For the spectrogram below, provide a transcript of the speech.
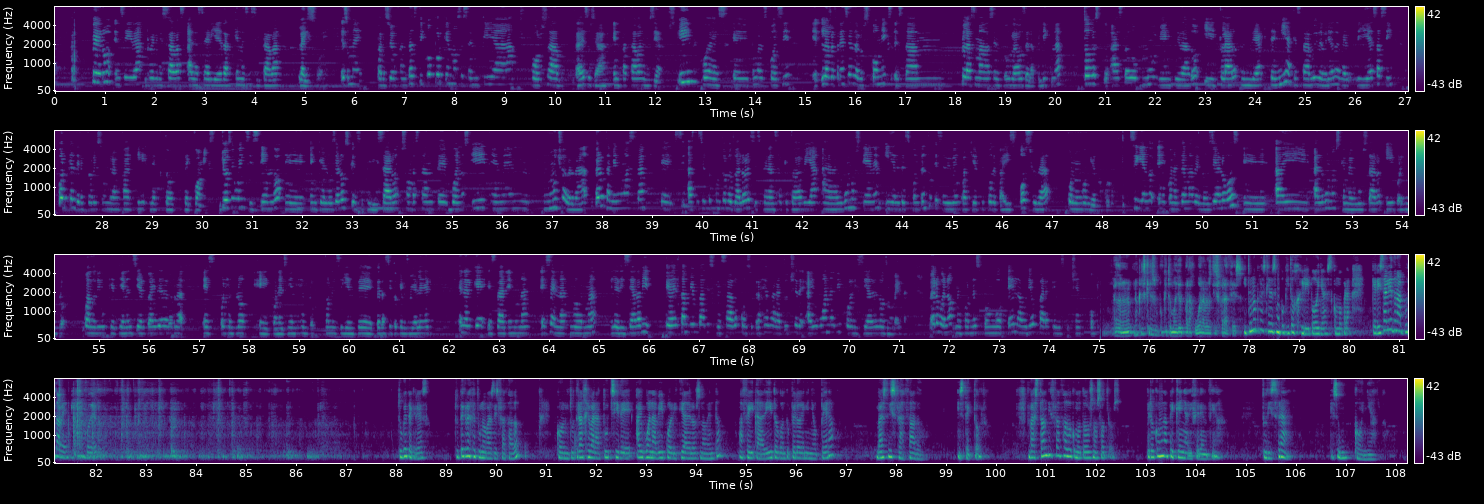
pero enseguida regresabas a la seriedad que necesitaba la historia. Eso me pareció fantástico porque no se sentía forzado, ¿sabes? O sea, empataban los diálogos. Y pues, eh, ¿qué más les puedo decir? Eh, las referencias de los cómics están plasmadas en todos lados de la película. Todo esto ha estado muy bien cuidado y claro, tendría, tenía que estarlo y debería de haber, y es así porque el director es un gran fan y lector de cómics. Yo sigo insistiendo eh, en que los diálogos que se utilizaron son bastante buenos y tienen mucha verdad, pero también muestran eh, hasta cierto punto los valores y esperanza que todavía algunos tienen y el descontento que se vive en cualquier tipo de país o ciudad con un gobierno corrupto. Siguiendo eh, con el tema de los diálogos, hay algunos que me gustaron y, por ejemplo, cuando digo que tienen cierta idea de verdad, es, por ejemplo, eh, con el siguiente ejemplo, con el siguiente pedacito que les voy a leer, en el que están en una escena, Norma le dice a David que él también va disfrazado con su traje baratuche de I wanna be policía de los 90. Pero bueno, mejor les pongo el audio para que lo escuchen completo. Perdón, ¿no crees que eres un poquito mayor para jugar a los disfraces? ¿Y tú no crees que eres un poquito gilipollas como para... ¿Queréis salir de una puta vez? Joder. ¿Tú qué te crees? ¿Tú te crees que tú no vas disfrazado? con tu traje baratucci de I wanna be policía de los 90, afeitadito con tu pelo de niño pera. Vas disfrazado, inspector. Vas tan disfrazado como todos nosotros, pero con una pequeña diferencia. Tu disfraz es un coñazo.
